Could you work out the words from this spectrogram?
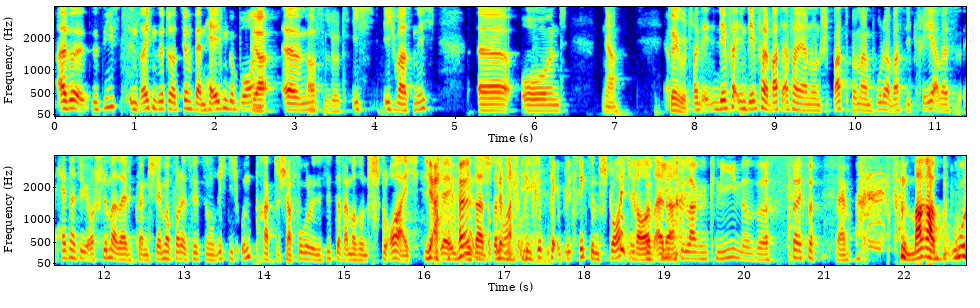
also du siehst, in solchen Situationen werden Helden geboren. Ja, ähm, Absolut. ich ich war es nicht. Äh, und ja. Sehr gut. Und in dem Fall, in dem Fall war es einfach ja nur ein Spatz, bei meinem Bruder war es die Krähe, aber es hätte natürlich auch schlimmer sein können. Stell dir mal vor, das wird so ein richtig unpraktischer Vogel und es sitzt auf einmal so ein Storch. Ja, der irgendwie da drin. Wie, wie, wie, kriegst du einen Storch Mit raus, so viel Alter? zu langen Knien und so. Weißt du, so ein Marabu.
